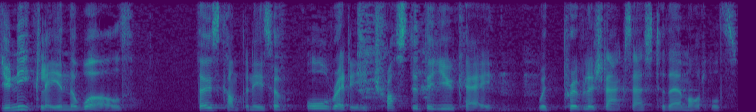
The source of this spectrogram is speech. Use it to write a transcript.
Uniquely in the world, those companies have already trusted the UK with privileged access to their models.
